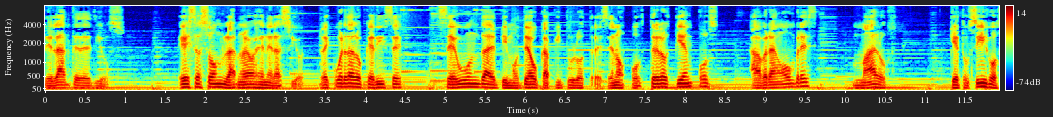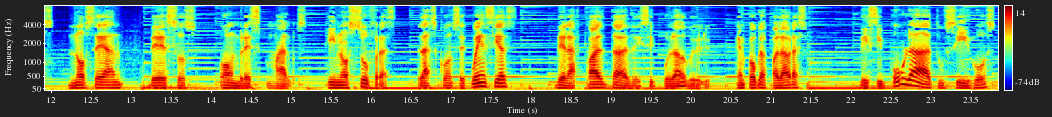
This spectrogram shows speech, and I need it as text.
delante de Dios. Esas son las nuevas generaciones. Recuerda lo que dice segunda de Timoteo capítulo 3. En los postreros tiempos habrán hombres malos. Que tus hijos no sean de esos hombres malos y no sufras las consecuencias de la falta de discipulado bíblico. En pocas palabras, disipula a tus hijos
